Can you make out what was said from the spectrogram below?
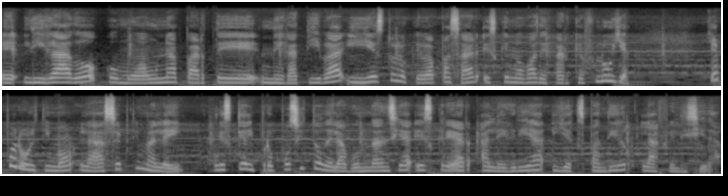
eh, ligado como a una parte negativa y esto lo que va a pasar es que no va a dejar que fluya. Ya por último, la séptima ley es que el propósito de la abundancia es crear alegría y expandir la felicidad.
